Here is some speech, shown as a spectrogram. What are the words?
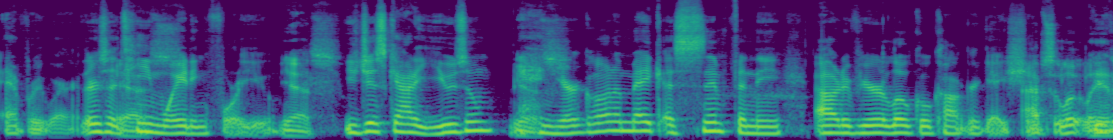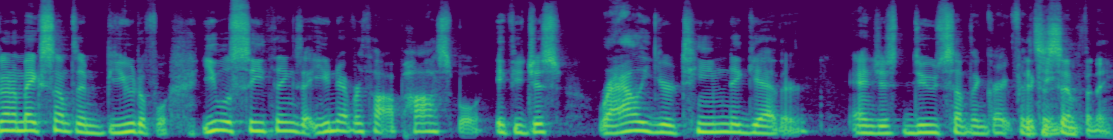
everywhere. There's a team waiting for you. Yes. You just got to use them, Yes. and you're going to make a symphony out of your local congregation. Absolutely. You're going to make something beautiful. You will see things that you never thought possible if you just rally your team together and just do something great for the It's a symphony.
